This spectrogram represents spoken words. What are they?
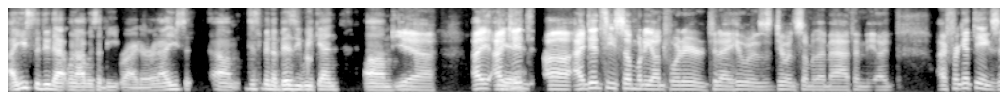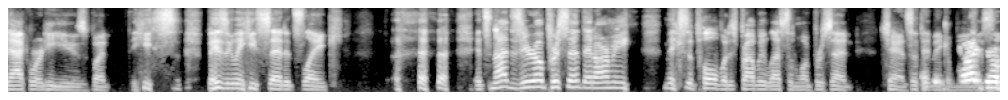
I used to do that when I was a beat writer, and I used to um, just been a busy weekend. Um, Yeah. I, I Yeah. did uh I did see somebody on Twitter today who was doing some of that math and I I forget the exact word he used, but he's basically he said it's like it's not zero percent that Army makes a poll, but it's probably less than one percent chance that they make a bowl. Guys, this there are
